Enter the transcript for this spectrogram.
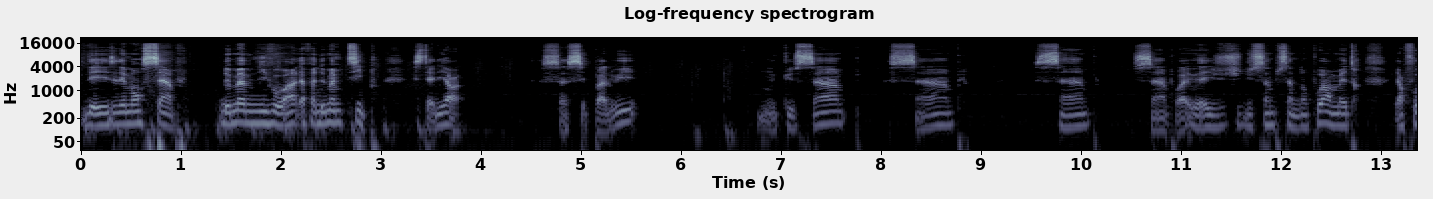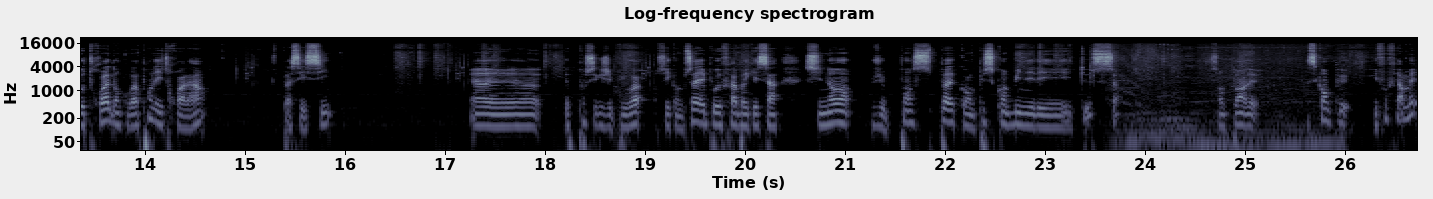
des éléments simples, de même niveau, hein, enfin de même type. C'est-à-dire, ça c'est pas lui, Molécule simple, simple, simple, simple. Ouais, juste du simple, simple. Donc, on en mettre, il en faut trois. Donc, on va prendre les trois là. Placer ici. Euh, pour ce que j'ai pu voir, c'est comme ça. Et pour fabriquer ça. Sinon, je pense pas qu'on puisse combiner les tous. Est-ce qu'on peut... Il faut fermer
